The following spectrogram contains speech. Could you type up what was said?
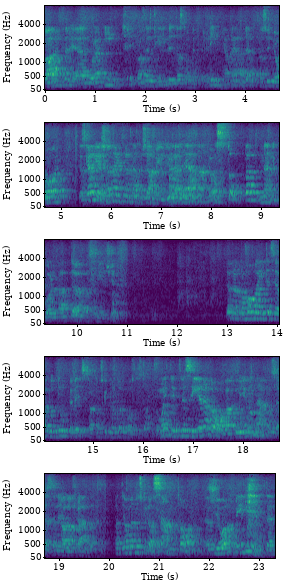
Varför är våra intyg, varför tillvitas de ett ringa värde? Alltså jag, jag ska erkänna inför den här församlingen, det gör jag gärna. Jag har stoppat människor att döpas i min kyrka. Därför att de var bara intresserade av ett dopbevis så att de skulle få ett uppehållstillstånd. De var inte intresserade av att gå igenom den här processen när jag la fram det. Att ja, men då ska vi ha samtal. Alltså, jag vill inte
